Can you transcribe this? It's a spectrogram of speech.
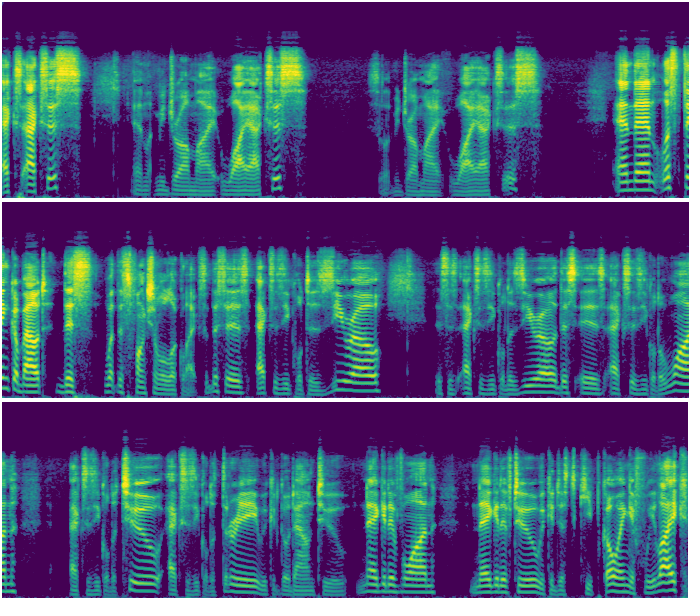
x-axis and let me draw my y-axis. So let me draw my y-axis. And then let's think about this, what this function will look like. So this is x is equal to 0. This is x is equal to 0. This is x is equal to 1. x is equal to 2. x is equal to 3. We could go down to negative 1, negative 2. We could just keep going if we like.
